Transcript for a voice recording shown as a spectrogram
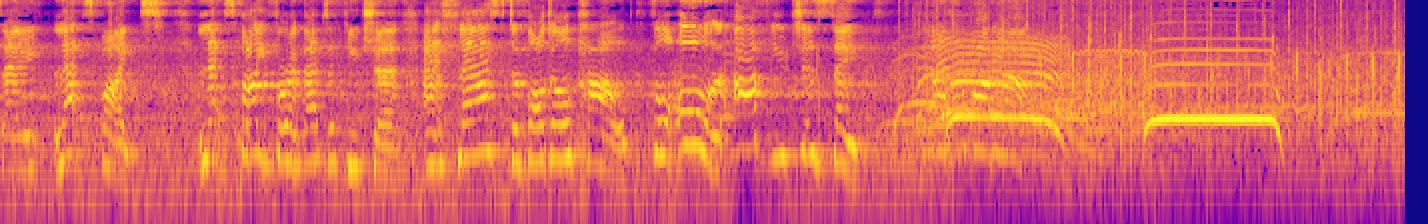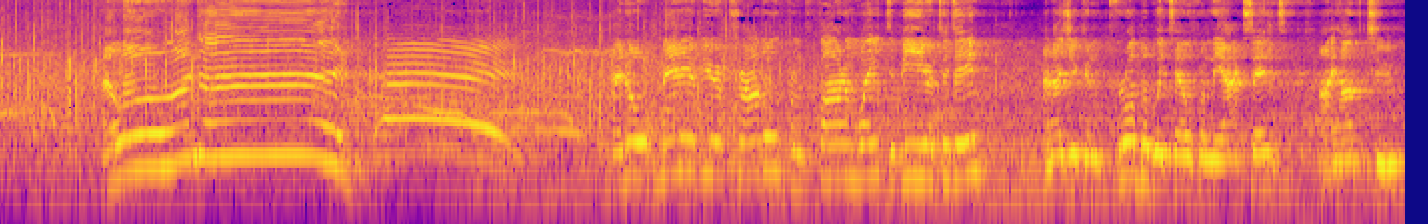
say, let's fight. Let's fight for a better future. Et lles dyfodol pawb, for all our future's sake. Diolch yn fawr iawn. Hello, London! I know many of you have travelled from far and wide to be here today, and as you can probably tell from the accent, I have too.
